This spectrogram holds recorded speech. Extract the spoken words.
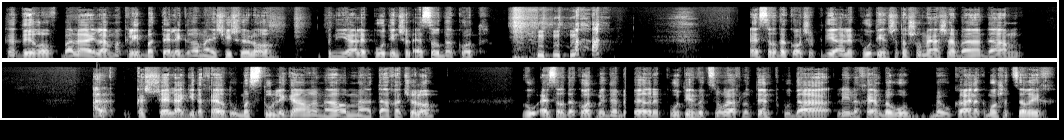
קדירוב בלילה מקליט בטלגרם האישי שלו פנייה לפוטין של עשר דקות. מה? עשר דקות של פנייה לפוטין שאתה שומע שהבן אדם, קשה להגיד אחרת, הוא מסטול לגמרי מה, מהתחת שלו, והוא עשר דקות מדבר לפוטין וצורח נותן פקודה להילחם באוקראינה כמו שצריך.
